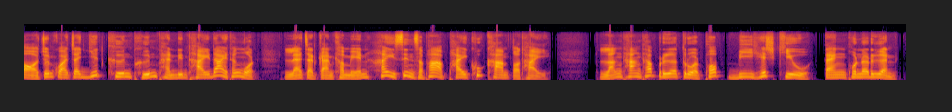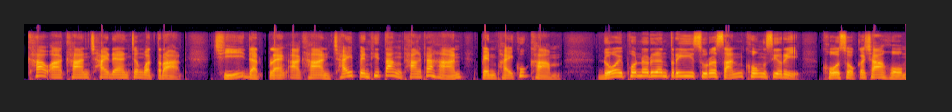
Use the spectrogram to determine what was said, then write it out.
ต่อจนกว่าจะยึดคืนผืนแผ่นดินไทยได้ทั้งหมด และจัดการเขมรให้สิ้นสภาพภัยคุกคามต่อไทย หลังทางทัพเรือตรวจพบ BHQ แต่งพลเรือน เข้าอาคารชายแดนจังหวัดตราด ชี้ดัดแปลงอาคารใช้เป็นที่ตั้งทางทหารเป็นภัยคุกคาม โดยพลเรือนตรีสุรสันต์คงสิริ โฆษกชาหม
